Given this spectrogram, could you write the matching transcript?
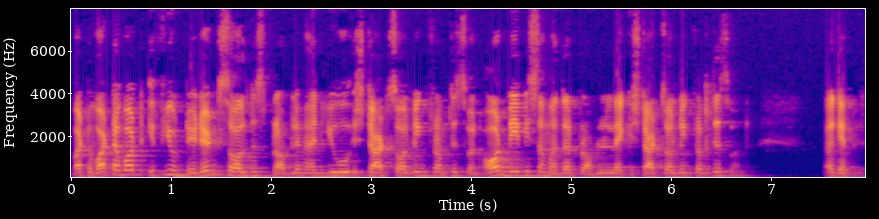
But what about if you didn't solve this problem and you start solving from this one? Or maybe some other problem like start solving from this one. Okay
